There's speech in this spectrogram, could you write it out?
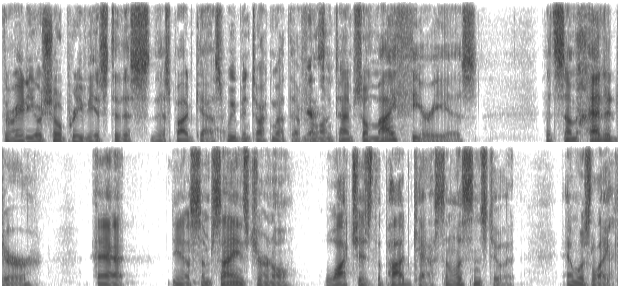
the radio show previous to this this podcast. We've been talking about that for Yes. a long time. So my theory is that some editor at you know some science journal watches the podcast and listens to it and was like,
